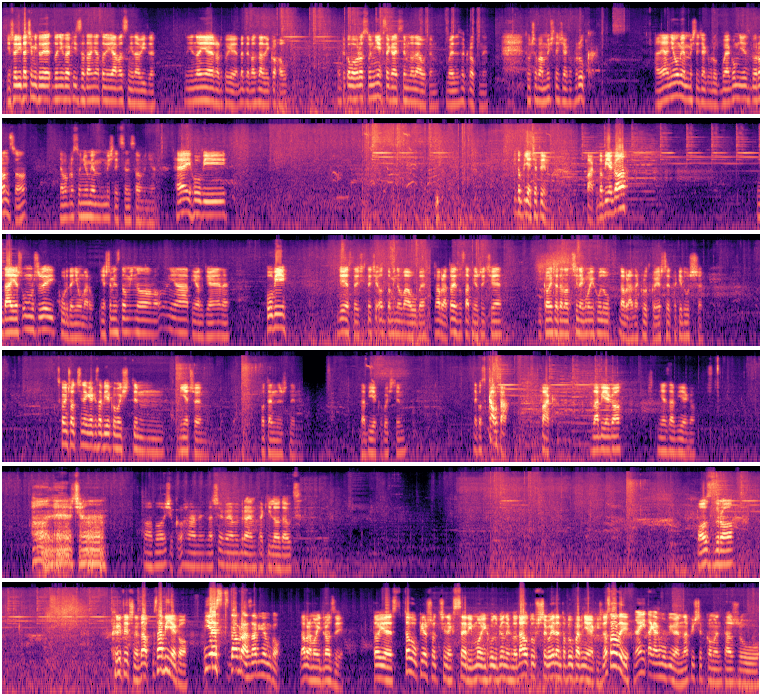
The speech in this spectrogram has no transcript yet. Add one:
Jeżeli dacie mi do, do niego jakieś zadania, to ja was nienawidzę. Nie, no nie, żartuję, będę was dalej kochał. No tylko po prostu nie chcę grać z tym loadoutem, bo jest okropny. Tu trzeba myśleć jak wróg. Ale ja nie umiem myśleć jak wróg, bo jak u mnie jest gorąco, ja po prostu nie umiem myśleć sensownie. Hej, Hubi! I dobijecie tym. Fuck, dobiję go? Dajesz, umrzyj. Kurde, nie umarł. Jeszcze mnie zdominował. No nie, ja pierdzielę. Hubi! Gdzie jesteś? Chcecie oddominował B. Dobra, to jest ostatnie życie. I kończę ten odcinek moich ulu. Dobra, za krótko, jeszcze takie dłuższe. Skończę odcinek jak zabiję kogoś tym mieczem potężnym. Zabiję kogoś tym. Tego skauta! Fuck. Zabiję go. Nie zabiję go. O, lercia. O Bosiu, kochany, dlaczego ja wybrałem taki loadout? Pozdro. Krytyczne, da zabiję go. Jest, dobra, zabiłem go. Dobra, moi drodzy. To jest, to był pierwszy odcinek z serii moich ulubionych loadoutów, z czego jeden to był pewnie jakiś losowy. No i tak jak mówiłem, napiszcie w komentarzu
